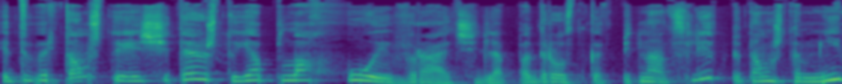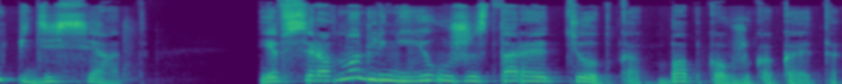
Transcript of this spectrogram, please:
Это при том, что я считаю, что я плохой врач для подростков 15 лет, потому что мне 50. Я все равно для нее уже старая тетка, бабка уже какая-то.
